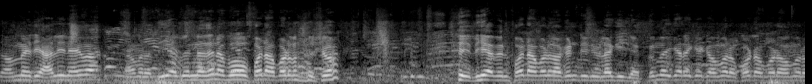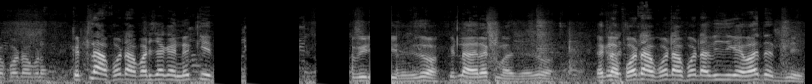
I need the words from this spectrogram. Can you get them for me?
તો અમે ત્યાં હાલીને આવ્યા. અમારા દિયાબેનના છે ને બહુ ફોટા પડવાનો છો દિયાબેન ફોટા પડવા કન્ટિન્યુ લાગી જાય. ગમે ક્યારેક કે અમારો ફોટો પડો, અમારો ફોટો પડો. કેટલા ફોટા પડશે કઈ નક્કી જો, કેટલા હરખમાં છે, જો. એકલા ફોટા ફોટા ફોટા બીજી કઈ વાત જ નહીં.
